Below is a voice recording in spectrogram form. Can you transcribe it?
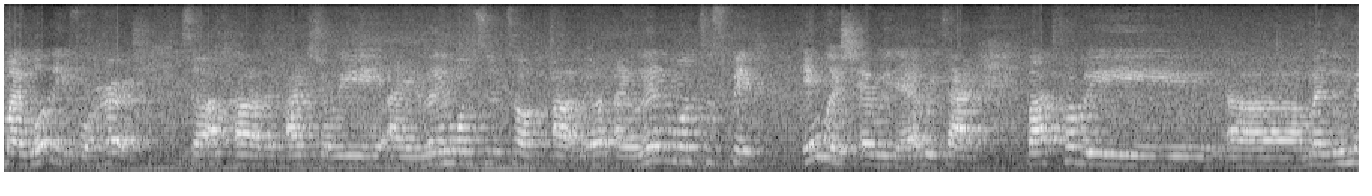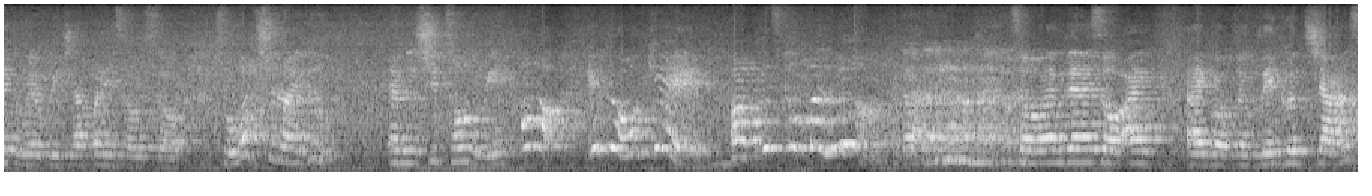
my worry for her. So uh, actually, I really want to talk. Uh, I really want to speak English every day, every time. But probably uh, my roommate will be Japanese also. So what should I do? And she told me, oh, it's okay. Uh, please come my room. so and then so I I got a very good chance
